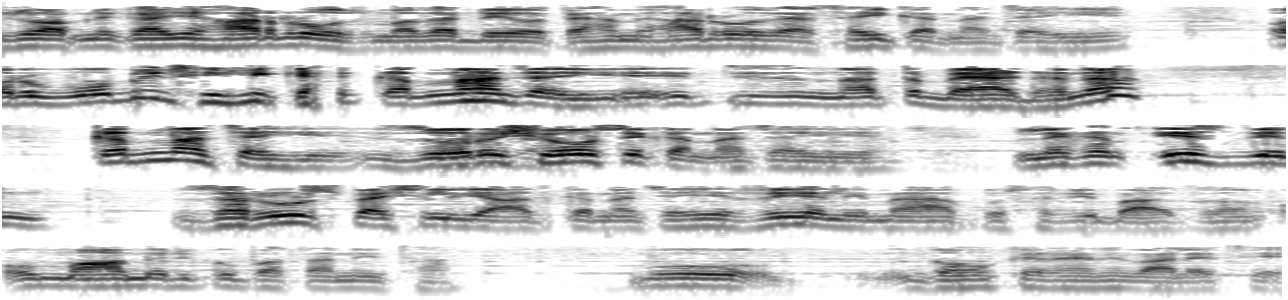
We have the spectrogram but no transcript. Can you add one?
جو آپ نے کہا جی ہر روز مدر ڈے ہوتا ہے ہمیں ہر روز ایسا ہی کرنا چاہیے۔ اور وہ بھی ٹھیک ہے کرنا چاہیے اٹ از ناٹ بیڈ ہے نا؟ کرنا چاہیے زور و شور سے کرنا چاہیے۔ لیکن اس دن ضرور اسپیشل یاد کرنا چاہیے۔ ریئلی میں آپ کو سچی بات بتاؤں وہ ماں میری کو پتا نہیں تھا۔ وہ گاؤں کے رہنے والے تھے۔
